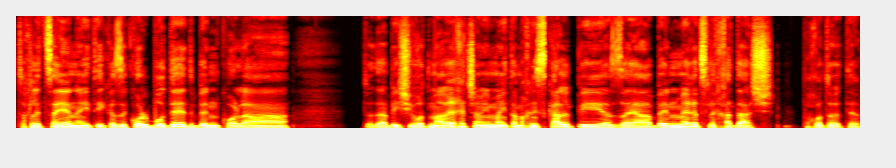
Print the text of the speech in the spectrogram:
צריך לציין, הייתי כזה קול בודד בין כל ה... אתה יודע, בישיבות מערכת שם, אם היית מכניס קלפי, אז היה בין מרץ לחד"ש, פחות או יותר.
